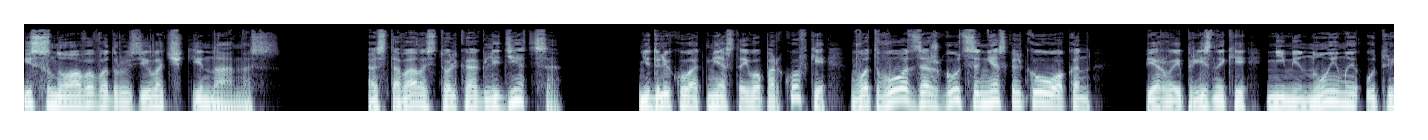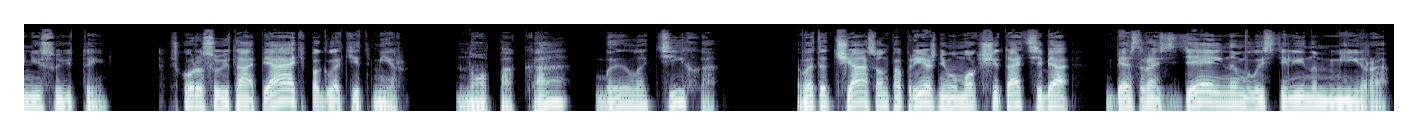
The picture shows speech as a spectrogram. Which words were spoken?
и снова водрузил очки на нос. Оставалось только оглядеться. Недалеко от места его парковки вот-вот зажгутся несколько окон, первые признаки неминуемой утренней суеты. Скоро суета опять поглотит мир. Но пока было тихо. В этот час он по-прежнему мог считать себя безраздельным властелином мира.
